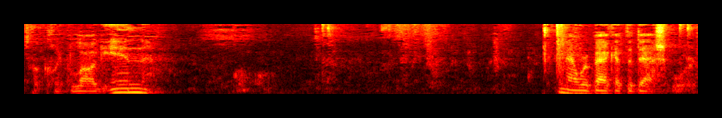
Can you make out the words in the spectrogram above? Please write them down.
So I'll click log in. Now we're back at the dashboard.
